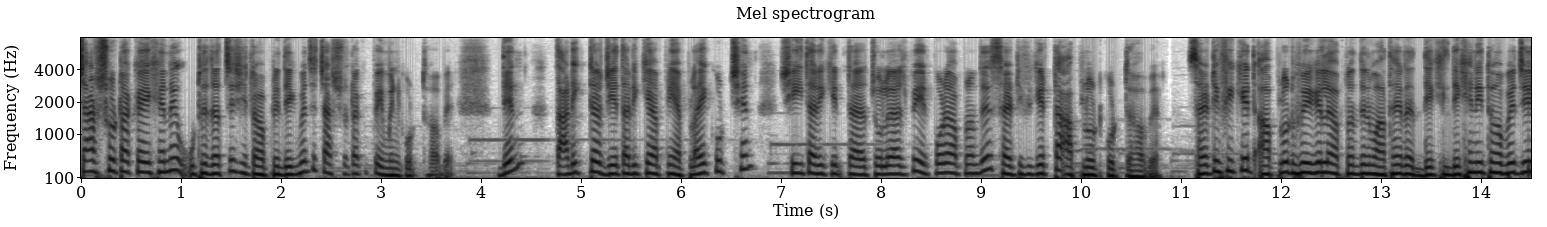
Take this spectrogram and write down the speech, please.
চারশো টাকা এখানে উঠে যাচ্ছে, সেটা আপনি দেখবেন যে চারশো টাকা পেমেন্ট করতে হবে। দেন তারিখটা, যে তারিখে আপনি অ্যাপ্লাই করছেন, সেই তারিখেটা চলে আসবে। এরপরে আপনাদের সার্টিফিকেটটা আপলোড করতে হবে। সার্টিফিকেট আপলোড হয়ে গেলে আপনাদের মাথায় দেখে দেখে নিতে হবে যে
